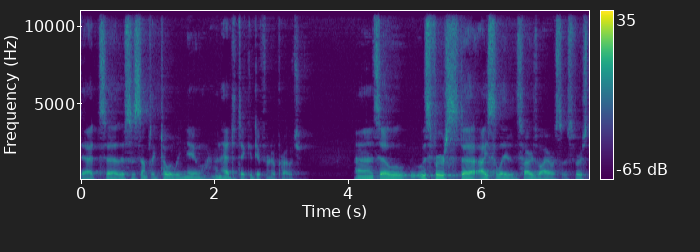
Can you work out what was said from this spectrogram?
that uh, this was something totally new and had to take a different approach. Uh, so it was first uh, isolated, the SARS virus was first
